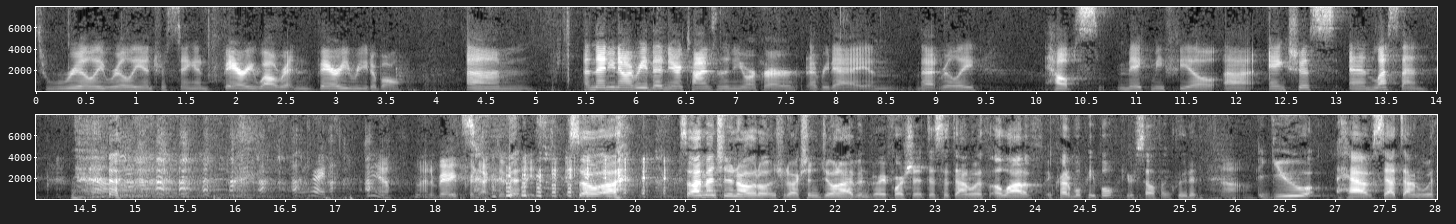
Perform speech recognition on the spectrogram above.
It's really, really interesting and very well written, very readable. Um, and then, you know, I read the New York Times and the New Yorker every day, and that really helps make me feel uh, anxious and less than. All right. Yeah, not a very productive place to be. So, uh, so I mentioned in our little introduction, Jill and I have been very fortunate to sit down with a lot of incredible people, yourself included. Oh. You have sat down with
